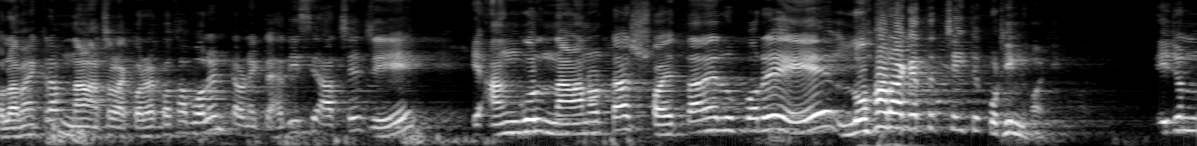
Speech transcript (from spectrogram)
ওলামা একরাম নাড়াচাড়া করার কথা বলেন, কারণ একটা হাদিসে আছে যে এই আঙ্গুল নাড়ানোটা শয়তানের উপরে লোহার আঘাতের চাইতে কঠিন হয়। এই জন্য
